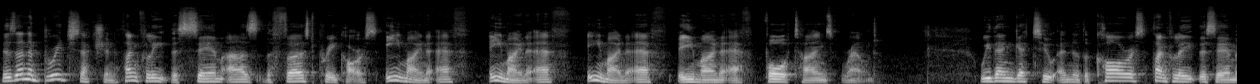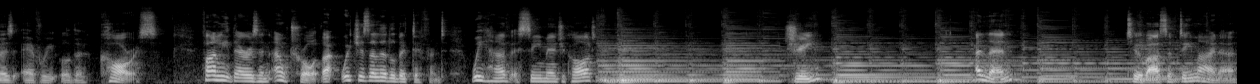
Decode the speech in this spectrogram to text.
There's then a bridge section, thankfully the same as the first pre-chorus, E minor F, E minor F, E minor F, E minor F, four times round. We then get to another chorus, thankfully the same as every other chorus. Finally, there is an outro, that which is a little bit different. We have a C major chord, G, and then two bars of D minor.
